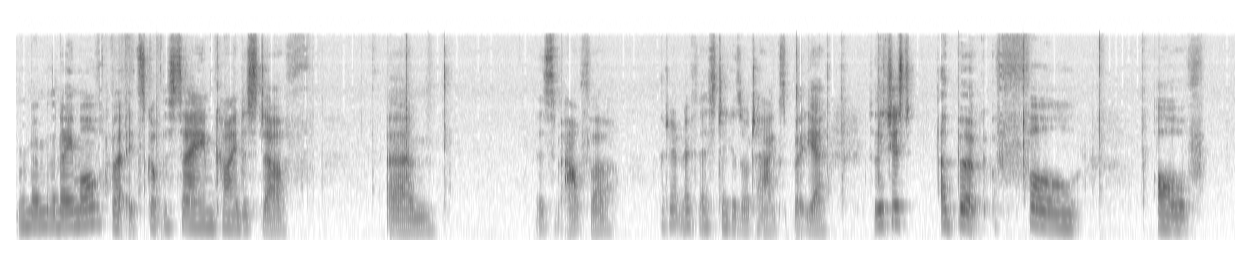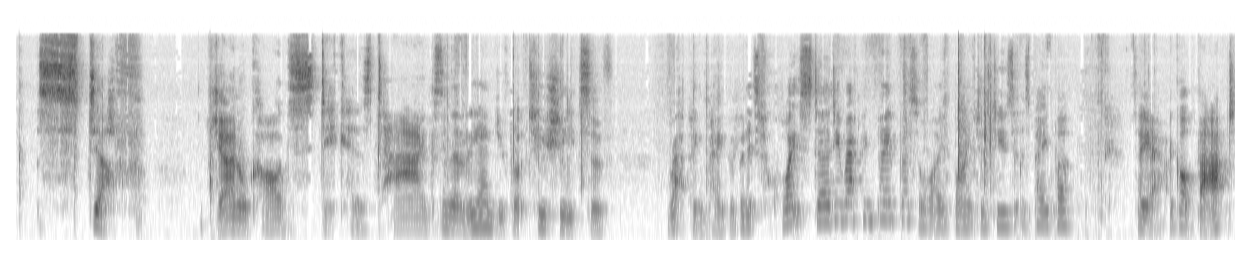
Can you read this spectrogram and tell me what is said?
remember the name of but it's got the same kind of stuff um, there's some alpha. I don't know if they're stickers or tags, but yeah. So there's just a book full of stuff. Journal cards, stickers, tags, and then at the end you've got two sheets of wrapping paper. But it's quite sturdy wrapping paper, so I might just use it as paper. So yeah, I got that.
